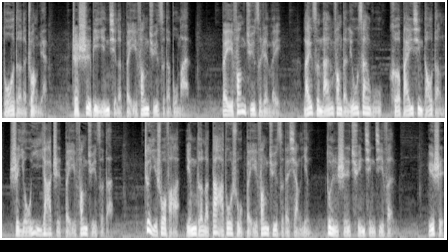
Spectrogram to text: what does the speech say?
夺得了状元，这势必引起了北方举子的不满。北方举子认为，来自南方的刘三五和白信岛等是有意压制北方举子的。这一说法赢得了大多数北方举子的响应，顿时群情激愤。于是，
